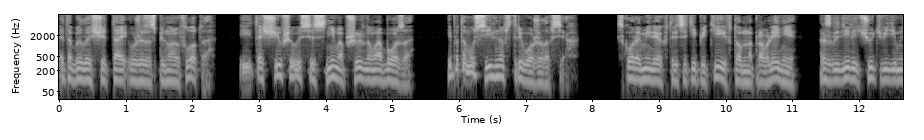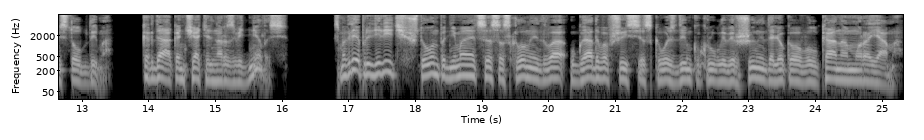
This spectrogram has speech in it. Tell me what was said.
Это было, считай, уже за спиной флота и тащившегося с ним обширного обоза, и потому сильно встревожило всех. Скоро милях в тридцати пяти в том направлении разглядели чуть видимый столб дыма. Когда окончательно разведнелось, смогли определить, что он поднимается со склона едва угадывавшейся сквозь дымку круглой вершины далекого вулкана Мураяма,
